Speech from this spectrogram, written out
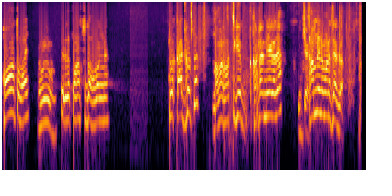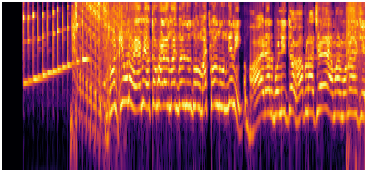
হ্যাঁ তো ভাই। হুম। এটা তো পাঁচশো তো হবে না। তুই এক কাজ করতো? আমার ঘর থেকে কাঁটা নিয়ে গেলে? সামনে না মানে থাকা তোমার কি মনে হয়? আমি এত ভাইরাল মাছ বলে তোমার মাছ কম দেবো আমি? ভাইরাল বলি তো ঘাপলা আছে আমার মনে হয়েছে।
